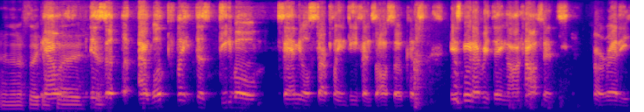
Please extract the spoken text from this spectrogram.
and then if they can Now, play, Is uh, at what point does Deebo Samuel start playing defense also? Because he's doing everything on offense already.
